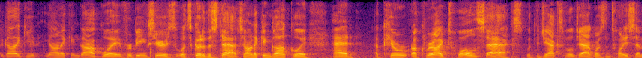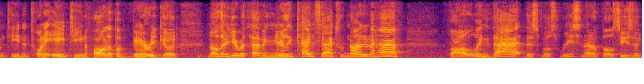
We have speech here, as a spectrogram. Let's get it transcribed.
a guy like Yannick Ngakoue, for being serious, let's go to the stats. Yannick Ngakoue had a career, a career high 12 sacks with the Jacksonville Jaguars in 2017. and 2018, followed up a very good another year with having nearly 10 sacks with nine and a half. Following that, this most recent NFL season,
